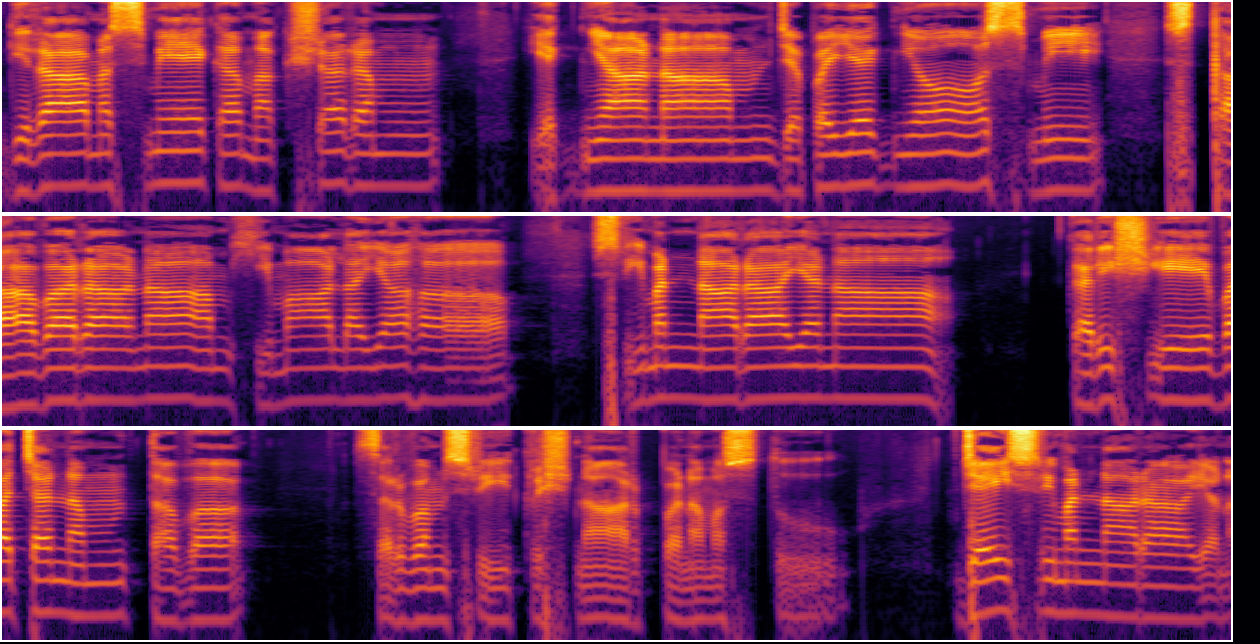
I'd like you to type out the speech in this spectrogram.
गिरामस्मेकमक्षरं यज्ञानां जपयज्ञोऽस्मि स्थावराणां हिमालयः। श्रीमन्नारायणा, करिष्ये वचनं तव। सर्वं श्रीकृष्णार्पणमस्तु। जय श्रीमन्नारायण।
